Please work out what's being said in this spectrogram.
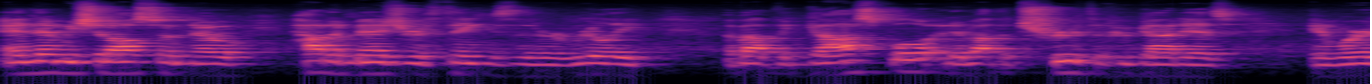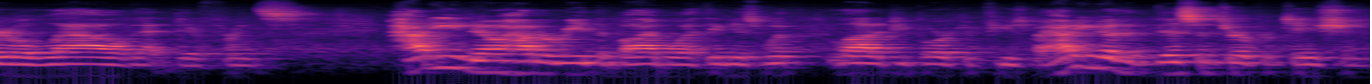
And then we should also know how to measure things that are really about the gospel and about the truth of who God is and where to allow that difference. How do you know how to read the Bible? I think is what a lot of people are confused by. How do you know that this interpretation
